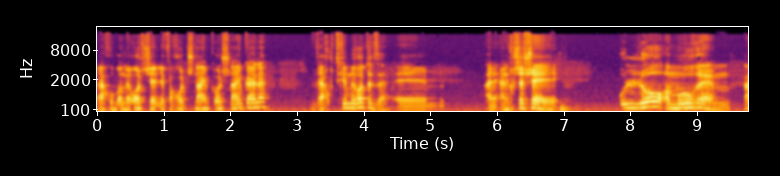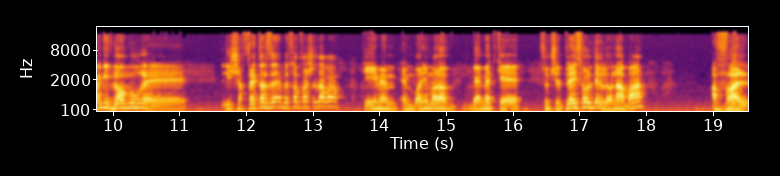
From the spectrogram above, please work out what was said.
ואנחנו במרוץ של לפחות שניים, עוד שניים כאלה, ואנחנו צריכים לראות את זה. אה, אני, אני חושב ש... הוא לא אמור, רנגניק לא אמור אה, להישפט על זה בסופו של דבר, כי אם הם, הם בונים עליו באמת כסוג של placeholder לעונה הבאה, אבל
